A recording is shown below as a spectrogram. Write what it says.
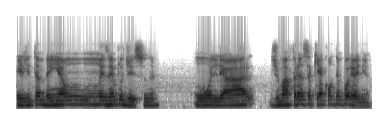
ele também é um, um exemplo disso, né? Um olhar de uma França que é contemporânea.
